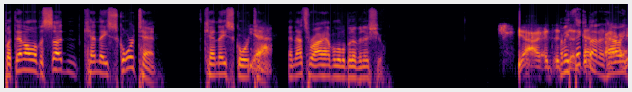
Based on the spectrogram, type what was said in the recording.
but then all of a sudden, can they score 10? Can they score 10? Yeah. And that's where I have a little bit of an issue. Yeah, it, I mean, think about it, Harry.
